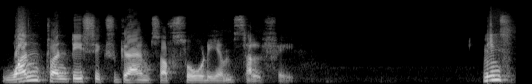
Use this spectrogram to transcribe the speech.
126 grams of sodium sulfate. Means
